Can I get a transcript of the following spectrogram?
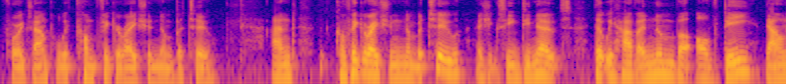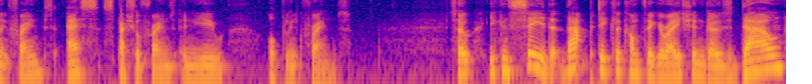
for example, with configuration number two. And configuration number two, as you can see, denotes that we have a number of D downlink frames, S special frames, and U uplink frames. So you can see that that particular configuration goes down,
